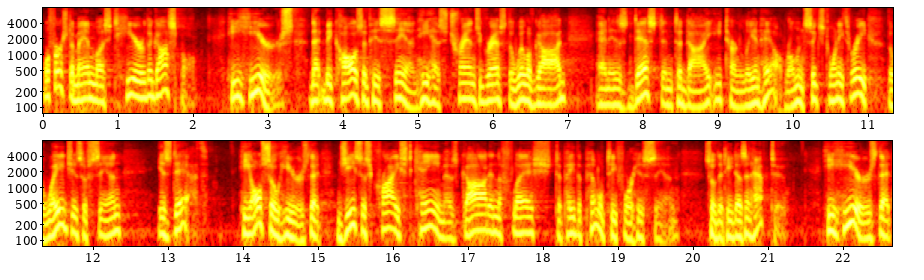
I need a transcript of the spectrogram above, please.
Well, first, a man must hear the gospel. He hears that because of his sin, he has transgressed the will of God and is destined to die eternally in hell. Romans 6:23, the wages of sin is death. He also hears that Jesus Christ came as God in the flesh to pay the penalty for his sin so that he doesn't have to. He hears that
